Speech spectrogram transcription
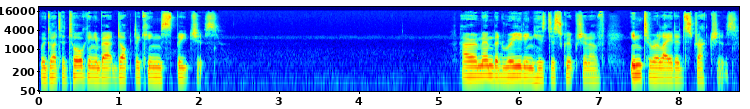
We got to talking about Dr. King's speeches. I remembered reading his description of interrelated structures,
